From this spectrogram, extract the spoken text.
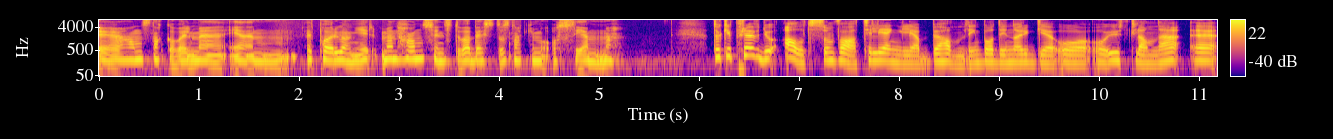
Eh, han snakka vel med en et par ganger, men han syntes det var best å snakke med oss hjemme. Dere prøvde jo alt som var tilgjengelig av behandling både i Norge og, og utlandet. Eh,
